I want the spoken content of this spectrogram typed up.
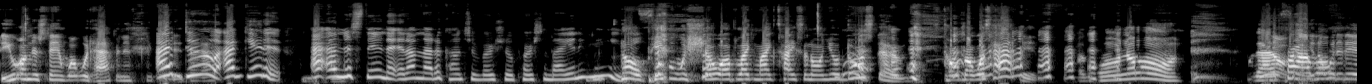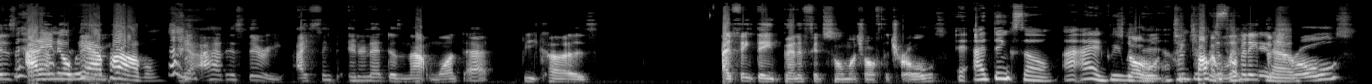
do you understand what would happen if people? I did do. that? I get it. I mm-hmm. understand that, and I'm not a controversial person by any means. No, people would show up like Mike Tyson on your doorstep, talking about what's happening. What's going on? We got No, a problem. You know what it is? I didn't know we had theory. problems. yeah, I have this theory. I think the internet does not want that because I think they benefit so much off the trolls. I think so. I, I agree So with that. to talk eliminate the know, trolls,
